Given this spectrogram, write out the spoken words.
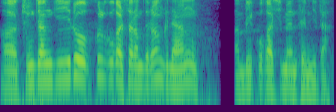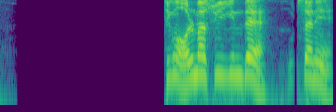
어, 중장기로 끌고 갈 사람들은 그냥 믿고 가시면 됩니다. 지금 얼마 수익인데 울산이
